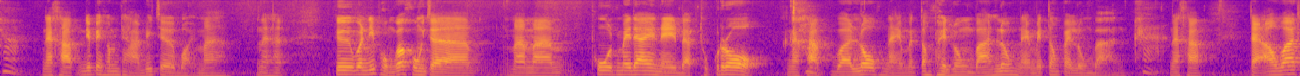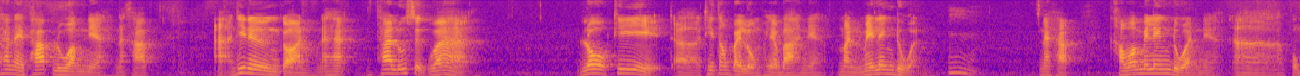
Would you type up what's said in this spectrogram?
ค่ะนะครับนี่เป็นคำถามที่เจอบ่อยมากนะฮะ คือวันนี้ผมก็คงจะมามาพูดไม่ได้ในแบบทุกโรคนะครับว่าโรคไหนมันต้องไปโรงพยาบาลโรคไหนไม่ต้องไปโรงพยาบาลค่ะนะครับแต่เอาว่าถ้าในภาพรวมเนี่ยนะครับอะอันที่หนึ่งก่อนนะฮะถ้ารู้สึกว่าโรคที่เอ่อที่ต้องไปโรงพยาบาลเนี่ยมันไม่เร่งด่วนอืมนะครับคำว่าไม่เร่งด่วนเนี่ยอ่าผม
